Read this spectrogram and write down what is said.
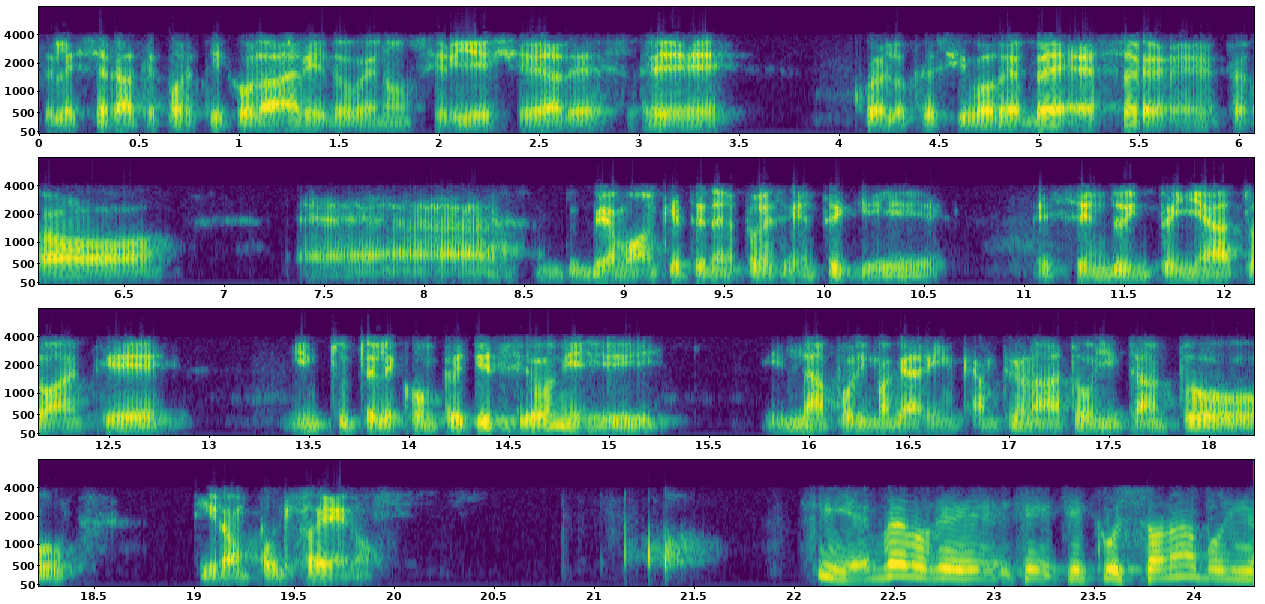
delle serate particolari dove non si riesce ad essere quello che si vorrebbe essere, però eh, dobbiamo anche tenere presente che essendo impegnato anche in tutte le competizioni, il Napoli magari in campionato ogni tanto tira un po' il freno. Sì, è vero che, che- che questo Napoli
